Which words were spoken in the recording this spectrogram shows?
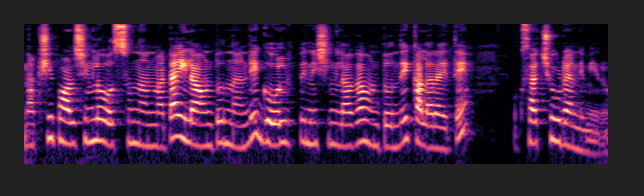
నక్షి పాలిషింగ్లో వస్తుందన్నమాట. ఇలా ఉంటుందండి. గోల్డ్ ఫినిషింగ్ లాగా ఉంటుంది కలర్ అయితే. ఒకసారి చూడండి మీరు.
